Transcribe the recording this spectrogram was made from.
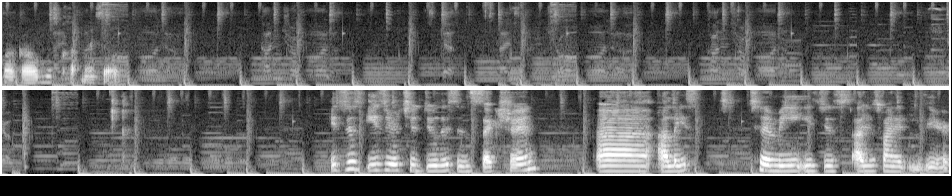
fuck, I almost cut myself. It's just easier to do this in section. Uh, at least to me, it's just, I just find it easier.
